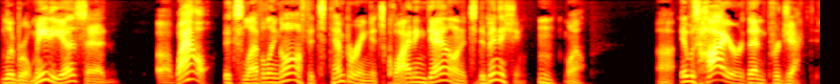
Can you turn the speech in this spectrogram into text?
liberal media said, uh, wow, it's leveling off, it's tempering, it's quieting down, it's diminishing. Mm, well, uh, it was higher than projected.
